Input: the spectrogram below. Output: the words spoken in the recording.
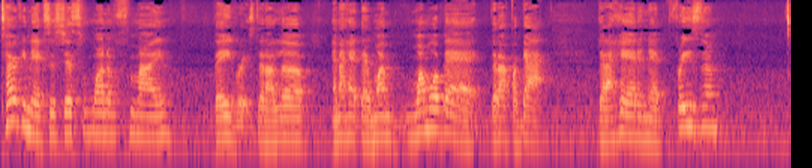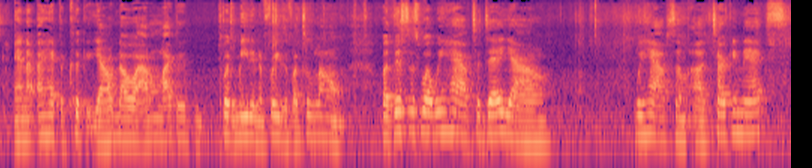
turkey necks is just one of my favorites that I love. And I had that one one more bag that I forgot that I had in that freezer. And I, I had to cook it. Y'all know I don't like to put meat in the freezer for too long. But this is what we have today, y'all. We have some uh, turkey necks.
